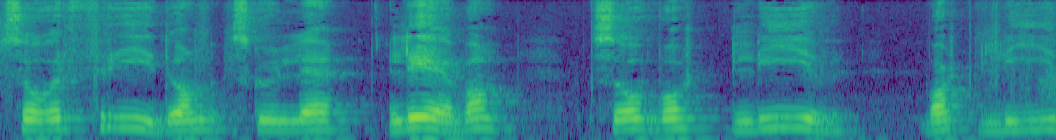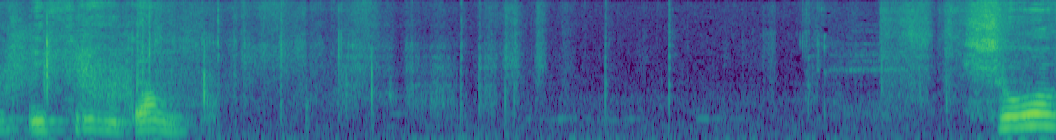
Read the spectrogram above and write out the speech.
så vår fridom skulle leva, så vårt liv vart liv i fridom. Sjå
